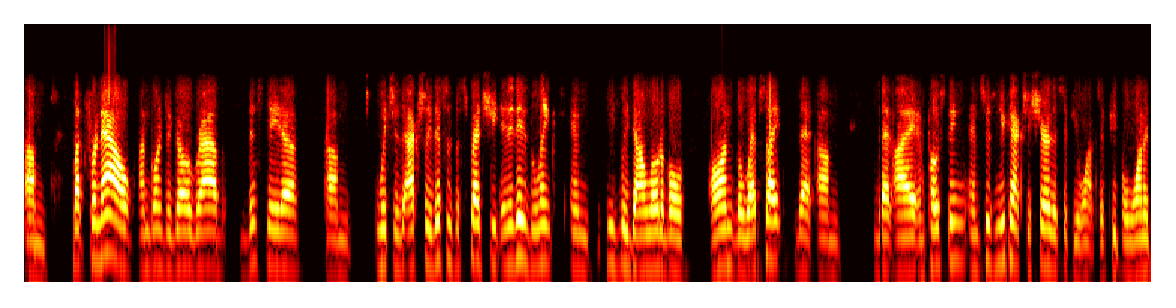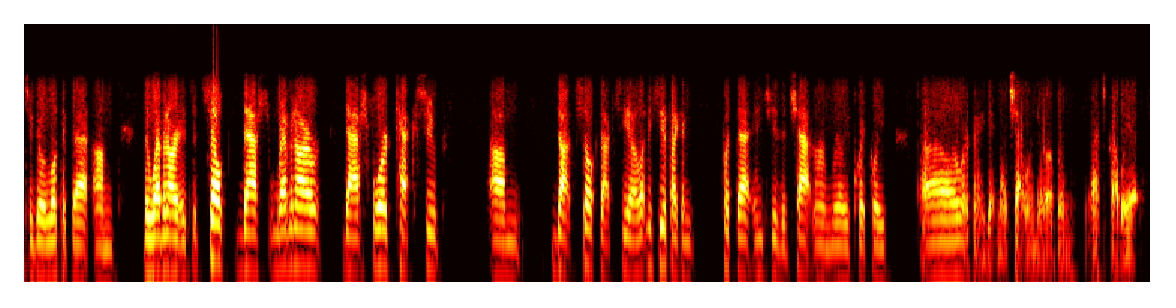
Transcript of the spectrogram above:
Um, but for now, I'm going to go grab this data, um, which is actually, this is the spreadsheet, and it is linked and easily downloadable on the website that, um, that I am posting. And Susan, you can actually share this if you want, so if people wanted to go look at that. Um, the webinar, it's at silk-webinar-4TechSoup um, silk.co. Let me see if I can put that into the chat room really quickly. Uh, where can I get my chat window open? That's probably it.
